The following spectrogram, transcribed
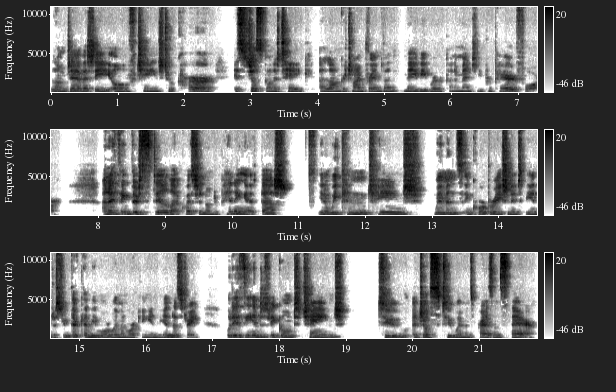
longevity of change to occur, it's just going to take a longer time frame than maybe we're kind of mentally prepared for. And I think there's still that question underpinning it that, you know, we can change women's incorporation into the industry. There can be more women working in the industry, but is the industry going to change to adjust to women's presence there?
